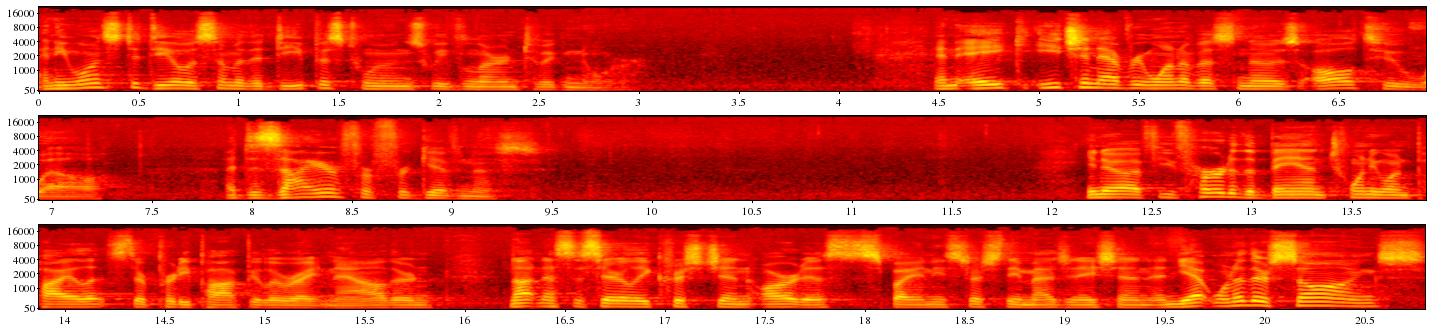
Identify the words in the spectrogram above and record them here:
And he wants to deal with some of the deepest wounds we've learned to ignore. An ache each and every one of us knows all too well a desire for forgiveness you know, if you've heard of the band 21 Pilots, they're pretty popular right now. They're not necessarily Christian artists by any stretch of the imagination. And yet, one of their songs,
